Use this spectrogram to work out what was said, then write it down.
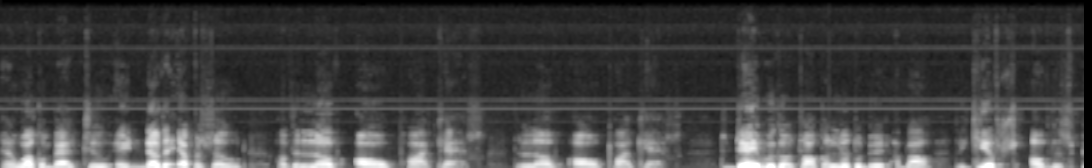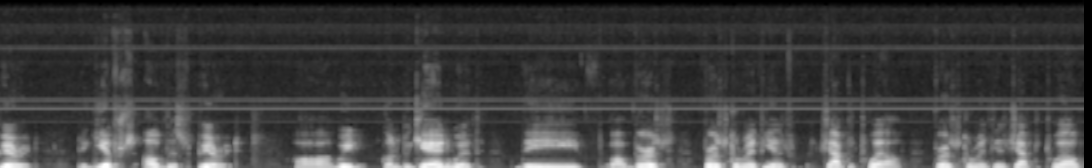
and welcome back to another episode of the Love All podcast. The Love All podcast. Today we're going to talk a little bit about the gifts of the Spirit. The gifts of the Spirit. Uh, we're going to begin with the uh, verse 1 Corinthians chapter 12. 1 Corinthians chapter 12,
